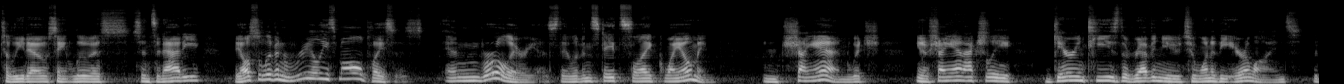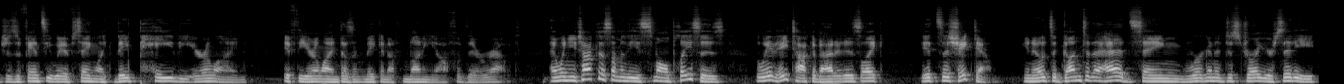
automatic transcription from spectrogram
Toledo, St. Louis, Cincinnati, they also live in really small places and rural areas. They live in states like Wyoming and Cheyenne, which, you know, Cheyenne actually guarantees the revenue to one of the airlines, which is a fancy way of saying like they pay the airline if the airline doesn't make enough money off of their route. And when you talk to some of these small places, the way they talk about it is like it's a shakedown. You know, it's a gun to the head saying we're going to destroy your city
